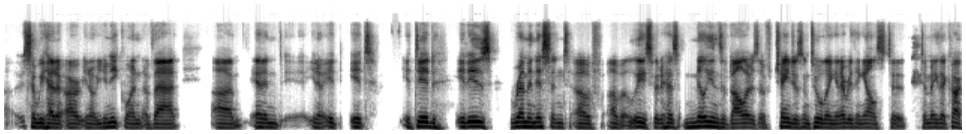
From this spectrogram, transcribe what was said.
Uh, so we had a, our you know unique one of that, um, and you know it it it did it is reminiscent of of Elise, but it has millions of dollars of changes and tooling and everything else to to make that car.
